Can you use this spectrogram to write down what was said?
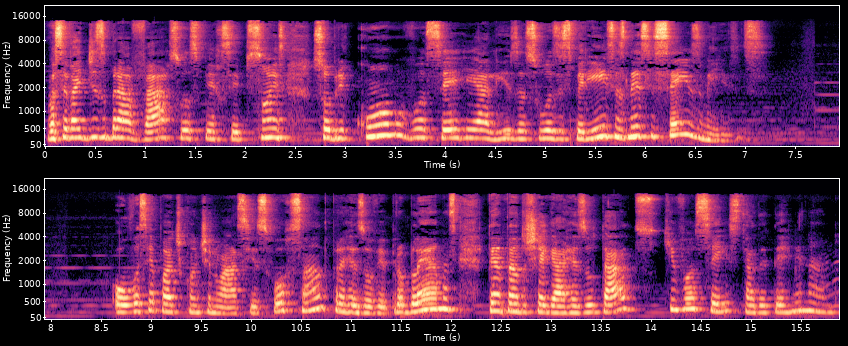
Você vai desbravar suas percepções sobre como você realiza suas experiências nesses seis meses. Ou você pode continuar se esforçando para resolver problemas, tentando chegar a resultados que você está determinando.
